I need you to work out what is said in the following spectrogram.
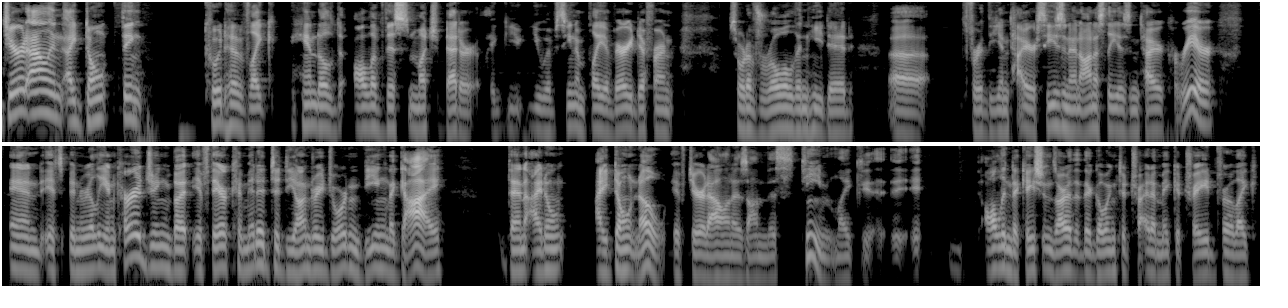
Jarrett Allen, I don't think could have like handled all of this much better. Like you you have seen him play a very different sort of role than he did uh, for the entire season and honestly his entire career. And it's been really encouraging. But if they're committed to DeAndre Jordan being the guy, then I don't I don't know if Jarrett Allen is on this team. Like it, all indications are that they're going to try to make a trade for like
